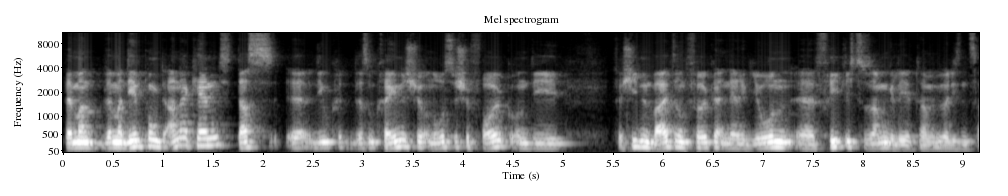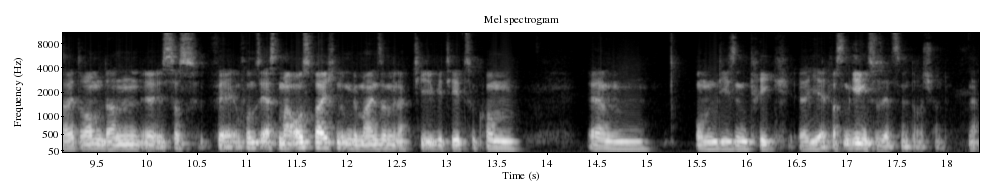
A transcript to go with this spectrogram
wenn man, wenn man den Punkt anerkennt, dass äh, die, das ukrainische und russische Volk und die verschiedenen weiteren Völker in der Region äh, friedlich zusammengelebt haben über diesen Zeitraum, dann äh, ist das für, für, uns erstmal ausreichend, um gemeinsam in Aktivität zu kommen, ähm, um diesen Krieg äh, hier etwas entgegenzusetzen in Deutschland. Ja.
